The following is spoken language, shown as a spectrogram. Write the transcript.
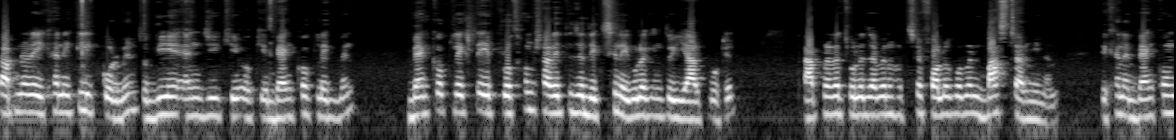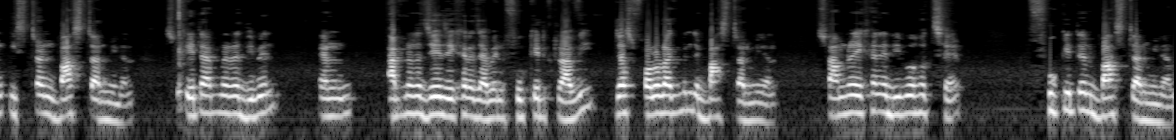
আপনারা এখানে ক্লিক করবেন। তো বিএনজি কে ওকে ব্যাংকক লিখবেন। ব্যাংকক লিখলে এই প্রথম সারিতে যে দেখছেন, এগুলো কিন্তু এয়ারপোর্টের আপনারা চলে যাবেন হচ্ছে ফলো করবেন বাস টার্মিনাল এখানে Bangkok Eastern bus terminal so এটা আপনারা দিবেন। এন্ড আপনারা যে যেখানে যাবেন ফুকেট ক্রাভি জাস্ট ফলো রাখবেন যে বাস টার্মিনাল সো আমরা এখানে দিব হচ্ছে ফুকেটের bus terminal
